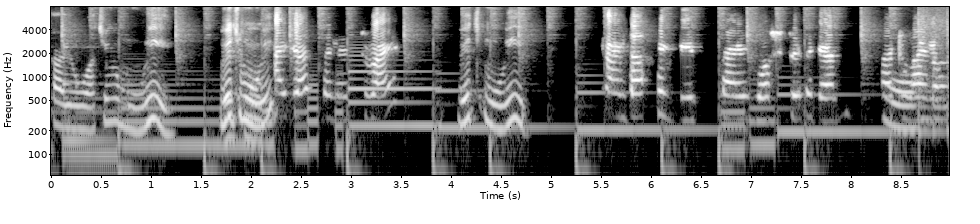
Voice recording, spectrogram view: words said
So you're watching a movie. Which Which movie? I just finished, right? Which movie? Fantastic Beasts. I watched it again. But Oh. why not?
